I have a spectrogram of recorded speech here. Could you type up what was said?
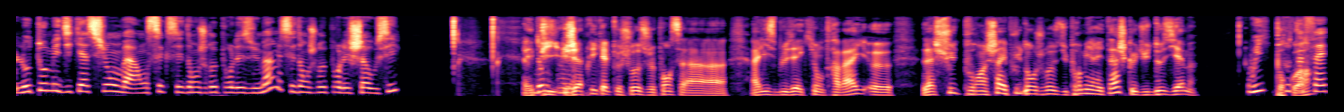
l'automédication, bah, on sait que c'est dangereux pour les humains, mais c'est dangereux pour les chats aussi. Et puis j'ai appris quelque chose, je pense à Alice Bluzet avec qui on travaille. la chute pour un chat est plus dangereuse du premier étage que du deuxième. Oui, tout à fait.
